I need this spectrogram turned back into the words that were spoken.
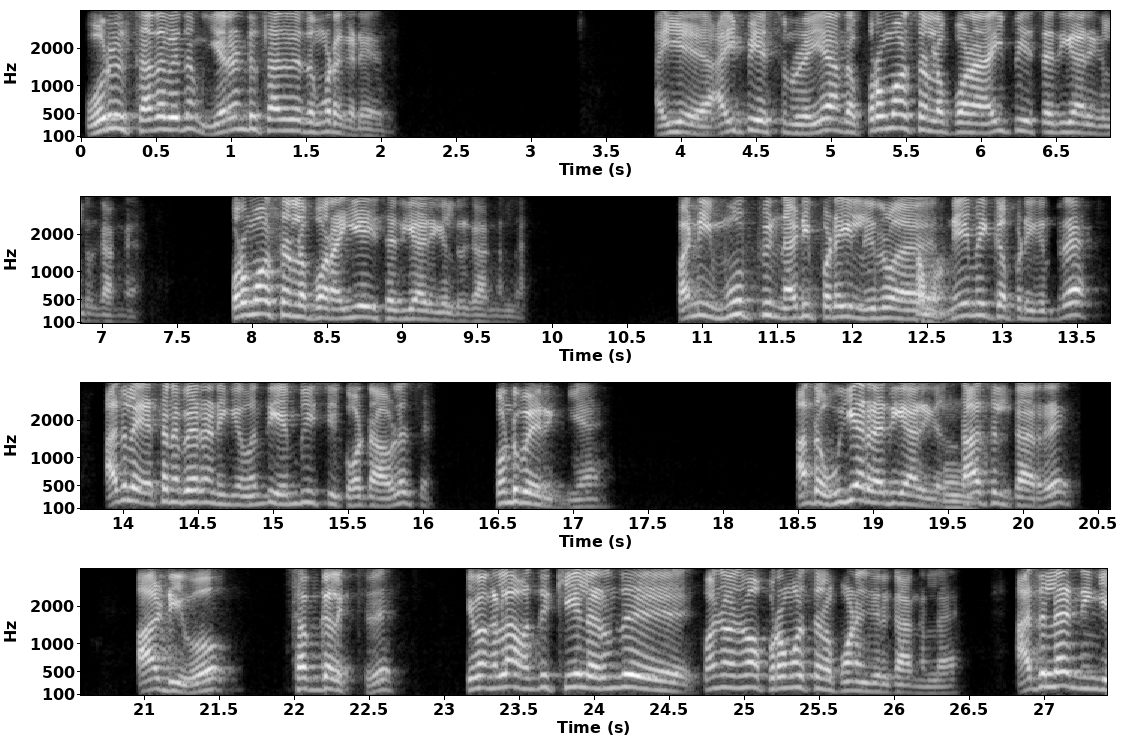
ஒரு சதவீதம் இரண்டு சதவீதம் கூட கிடையாது. ஐஏ ஐபிஎஸ் அந்த ப்ரொமோஷன்ல போற ஐபிஎஸ் அதிகாரிகள் இருக்காங்க. ப்ரொமோஷன்ல போற ஐஏஎஸ் அதிகாரிகள் இருக்காங்கல்ல. பணி மூப்பின் அடிப்படையில் நிர்வ. நியமிக்கப்படுகின்ற அதுல எத்தனை பேரை நீங்க வந்து எம்பிசி கோட்டாவில் கொண்டு போயிருக்கீங்க? அந்த உயர் அதிகாரிகள். தாசில்தார் ஆர்டிஓ சப் கலெக்டர் இவங்கெல்லாம் வந்து கீழ இருந்து கொஞ்சம் கொஞ்சமா ப்ரொமோஷன்ல போனவங்க இருக்காங்கல்ல. அதுல நீங்க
